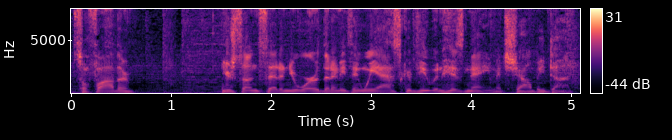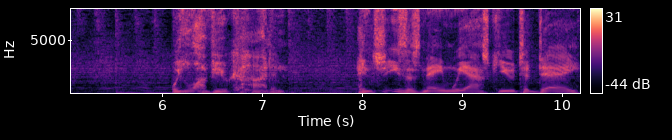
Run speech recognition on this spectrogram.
So, Father, your Son said in your word that anything we ask of you in his name, it shall be done. We love you, God, and in Jesus' name, we ask you today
